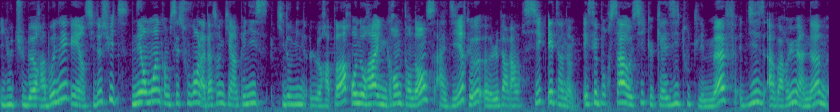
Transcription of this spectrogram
youtubeur abonné, et ainsi de suite. Néanmoins, comme c'est souvent la personne qui a un pénis qui domine le rapport, on aura une grande tendance à dire que euh, le pervers narcissique est un homme. Et c'est pour ça aussi que quasi toutes les meufs disent avoir eu un homme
